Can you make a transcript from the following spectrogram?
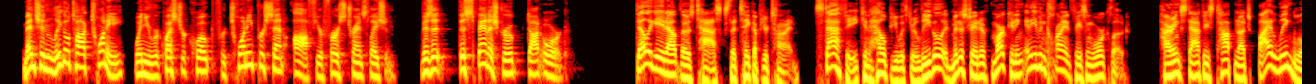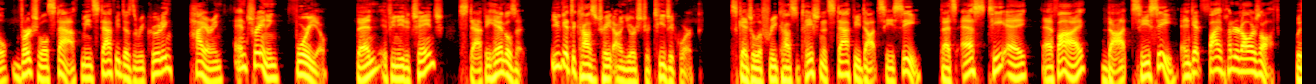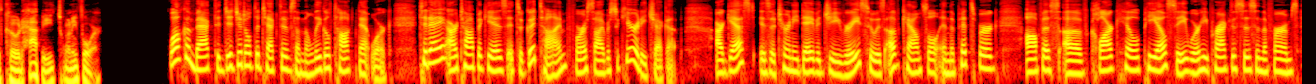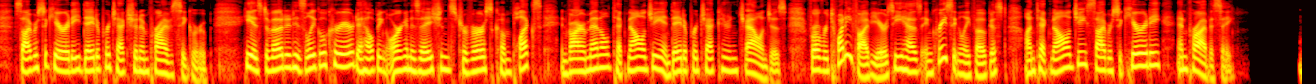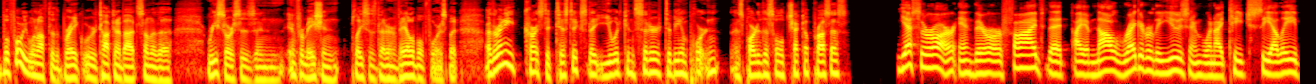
Mention Legal Talk 20 when you request your quote for 20% off your first translation. Visit thespanishgroup.org. Delegate out those tasks that take up your time. Stafi can help you with your legal, administrative, marketing, and even client facing workload. Hiring Stafi's top notch bilingual virtual staff means Stafi does the recruiting, hiring, and training for you. Then, if you need a change, Stafi handles it. You get to concentrate on your strategic work. Schedule a free consultation at stafi.cc. That's S T A F I dot cc and get $500 off with code HAPPY24. Welcome back to Digital Detectives on the Legal Talk Network. Today, our topic is It's a Good Time for a Cybersecurity Checkup. Our guest is attorney David G. Ries, who is of counsel in the Pittsburgh office of Clark Hill PLC, where he practices in the firm's cybersecurity, data protection, and privacy group. He has devoted his legal career to helping organizations traverse complex environmental, technology, and data protection challenges. For over 25 years, he has increasingly focused on technology, cybersecurity, and privacy. Before we went off to the break, we were talking about some of the resources and information places that are available for us. But are there any current statistics that you would consider to be important as part of this whole checkup process? Yes, there are. And there are five that I am now regularly using when I teach CLE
